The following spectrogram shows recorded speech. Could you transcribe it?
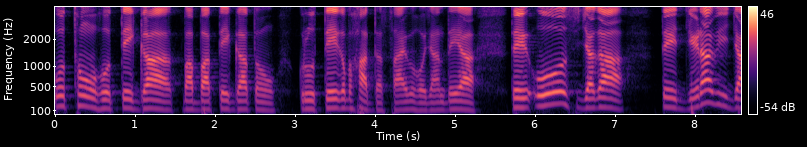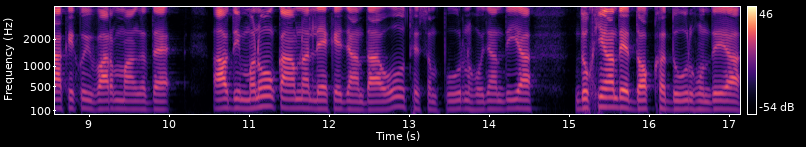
ਉਥੋਂ ਉਹ ਤੇਗਾ, ਬਾਬਾ ਤੇਗਾ ਤੋਂ ਗੁਰੂ ਤੇਗ ਬਹਾਦਰ ਸਾਹਿਬ ਹੋ ਜਾਂਦੇ ਆ ਤੇ ਉਸ ਜਗ੍ਹਾ ਤੇ ਜਿਹੜਾ ਵੀ ਜਾ ਕੇ ਕੋਈ ਵਰ ਮੰਗਦਾ ਆਪਦੀ ਮਨੋ ਕਾਮਨਾ ਲੈ ਕੇ ਜਾਂਦਾ, ਉਹ ਉਥੇ ਸੰਪੂਰਨ ਹੋ ਜਾਂਦੀ ਆ। ਦੁਖੀਆਂ ਦੇ ਦੁੱਖ ਦੂਰ ਹੁੰਦੇ ਆ,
